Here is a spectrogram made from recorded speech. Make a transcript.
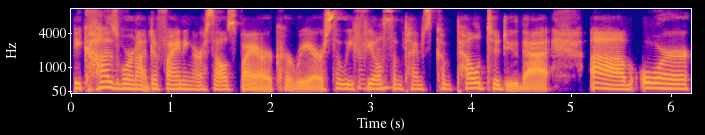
because we're not defining ourselves by our career? So we feel Mhm. sometimes compelled to do that. Um, or,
